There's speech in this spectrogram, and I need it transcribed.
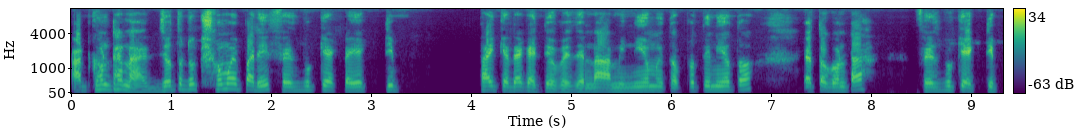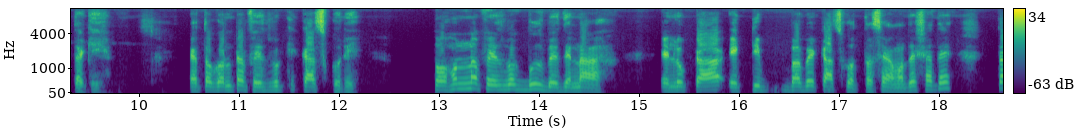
আট ঘণ্টা না, যতটুকু সময় পারি ফেসবুককে একটা অ্যাক্টিভ তাইকে দেখাইতে হবে যে, না, আমি নিয়মিত, প্রতিনিয়ত এত ঘণ্টা ফেসবুকে অ্যাক্টিভ থাকি। এত ঘণ্টা ফেসবুকে কাজ করি। তখন না ফেসবুক বুঝবে যে, না, এই লোকটা অ্যাক্টিভ ভাবে কাজ করতেছে আমাদের সাথে, তা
